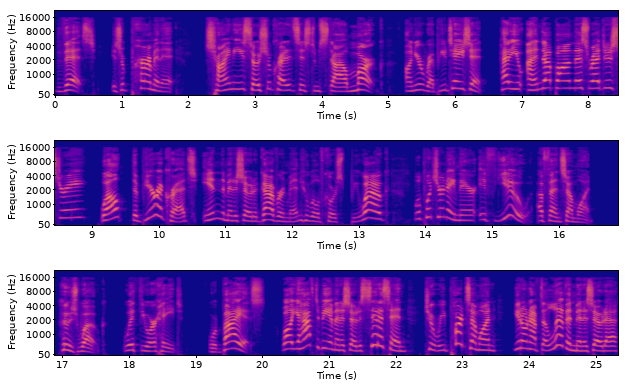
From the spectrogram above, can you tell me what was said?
this is a permanent Chinese social credit system style mark on your reputation. How do you end up on this registry? Well, the bureaucrats in the Minnesota government, who will, of course, be woke, will put your name there if you offend someone who's woke with your hate or bias. While you have to be a Minnesota citizen to report someone, you don't have to live in Minnesota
